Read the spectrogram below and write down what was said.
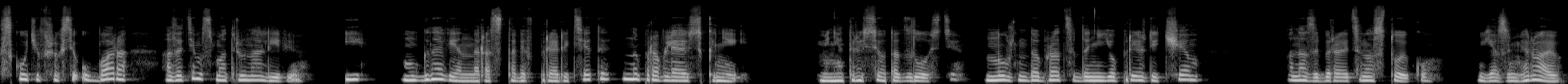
скучившихся у бара, а затем смотрю на Оливию и, мгновенно расставив приоритеты, направляюсь к ней. Меня трясет от злости. Нужно добраться до нее прежде, чем... Она забирается на стойку. Я замираю.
